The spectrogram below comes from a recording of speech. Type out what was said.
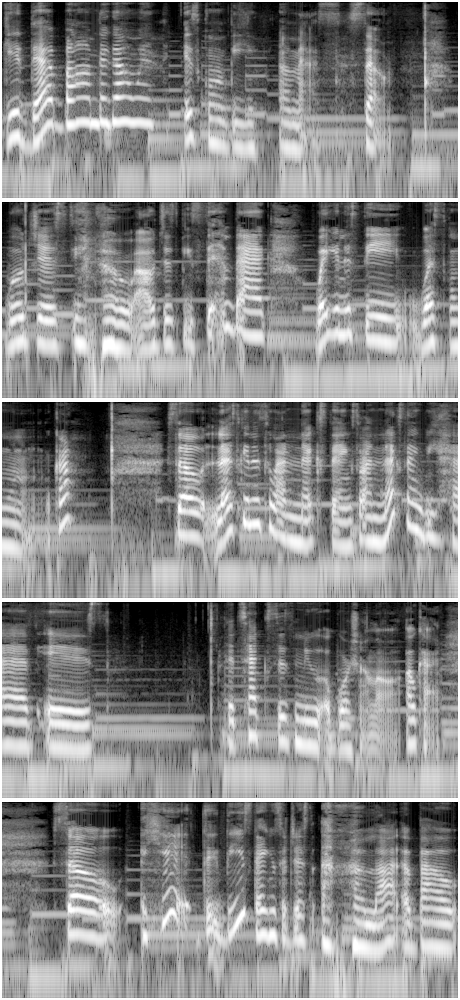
get that bomb to going, it's gonna be a mess. So we'll just, you know, I'll just be sitting back waiting to see what's going on, okay? So let's get into our next thing. So our next thing we have is the Texas new abortion law. Okay. So yeah, th- these things are just a lot about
